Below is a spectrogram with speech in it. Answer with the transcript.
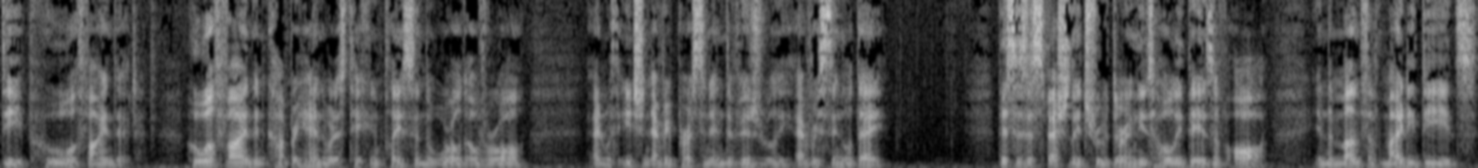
deep, who will find it? Who will find and comprehend what is taking place in the world overall, and with each and every person individually, every single day? This is especially true during these holy days of awe, in the month of mighty deeds,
